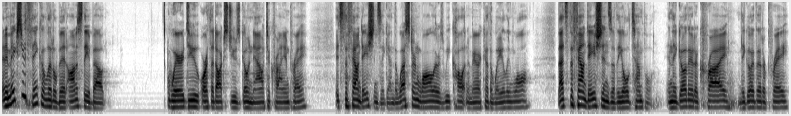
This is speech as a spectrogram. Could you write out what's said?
And it makes you think a little bit, honestly, about where do Orthodox Jews go now to cry and pray? It's the foundations again. The Western Wall, or as we call it in America, the Wailing Wall. That's the foundations of the old temple. And they go there to cry, they go there to pray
